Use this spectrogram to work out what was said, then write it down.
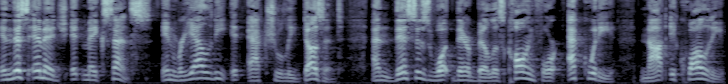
In this image, it makes sense. In reality, it actually doesn't. And this is what their bill is calling for equity, not equality.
